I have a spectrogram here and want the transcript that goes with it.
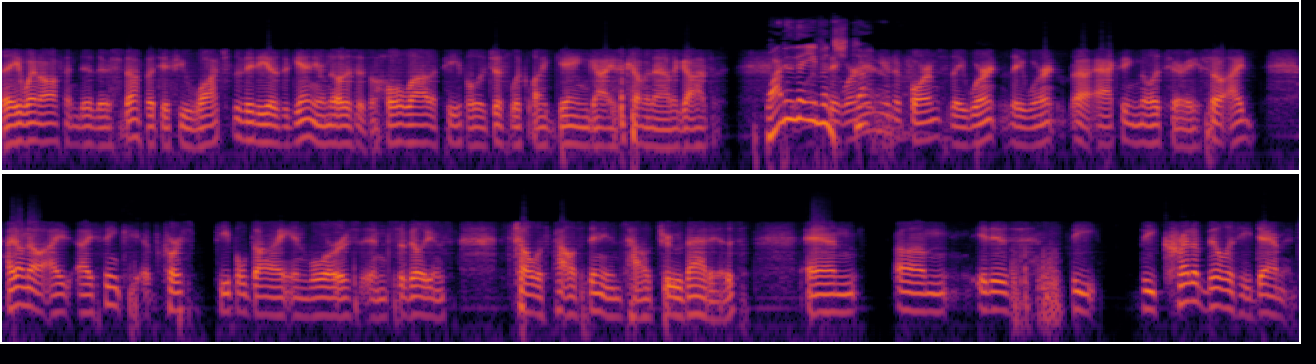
they went off and did their stuff. But if you watch the videos again, you'll notice there's a whole lot of people that just look like gang guys coming out of Gaza. Why did they even? They weren't start? in uniforms. They weren't. They weren't uh, acting military. So I, I don't know. I I think of course people die in wars and civilians. Tell the Palestinians how true that is, and um, it is the the credibility damage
